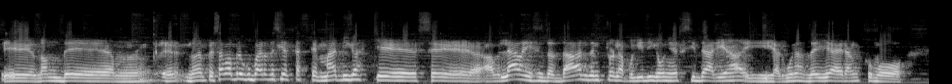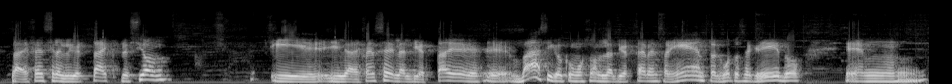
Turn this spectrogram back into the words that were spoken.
eh, donde mm, nos empezaba a preocupar de ciertas temáticas que se hablaban y se trataban dentro de la política universitaria y algunas de ellas eran como la defensa de la libertad de expresión, y, la defensa de las libertades básicas, como son la libertad de pensamiento, el voto secreto, en,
